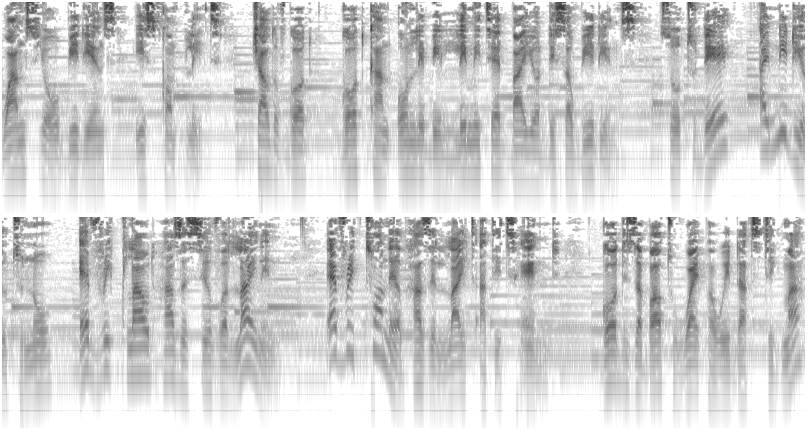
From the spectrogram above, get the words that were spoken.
once your obedience is complete. Child of God, God can only be limited by your disobedience. So today, I need you to know every cloud has a silver lining. Every tunnel has a light at its end. God is about to wipe away that stigma,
